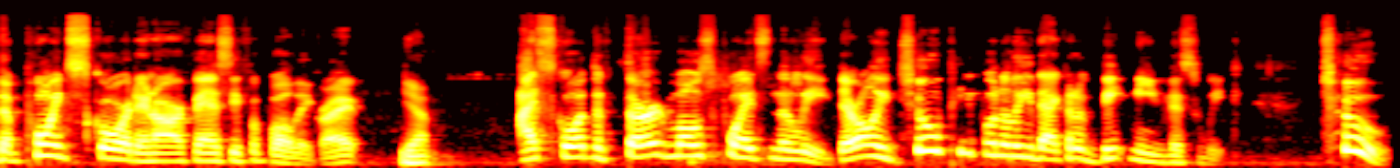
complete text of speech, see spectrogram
the points scored in our fantasy football league, right? Yep. I scored the third most points in the league. There are only two people in the league that could have beat me this week. Two.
